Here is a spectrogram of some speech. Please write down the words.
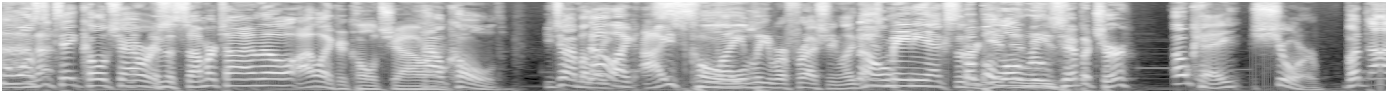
Who wants to take cold showers In the summertime, though, I like a cold shower. How cold? You talking about Not like, like ice cold. slightly refreshing, like No, these maniacs that but are getting below in room these. temperature. Okay, sure, but uh,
